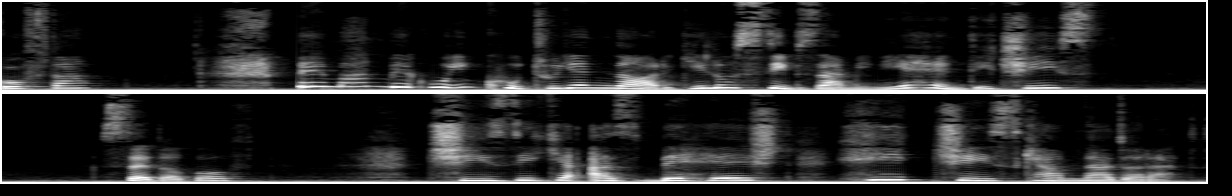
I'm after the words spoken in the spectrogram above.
گفتم به من بگو این کتوی نارگیل و سیب زمینی هندی چیست؟ صدا گفت چیزی که از بهشت هیچ چیز کم ندارد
